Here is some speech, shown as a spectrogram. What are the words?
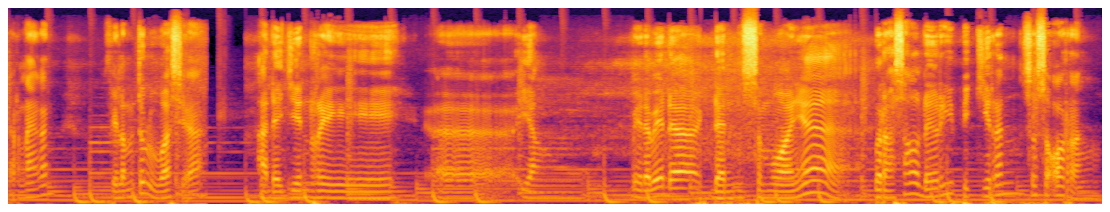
Karena kan film itu luas ya. Ada genre uh, yang beda-beda dan semuanya berasal dari pikiran seseorang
